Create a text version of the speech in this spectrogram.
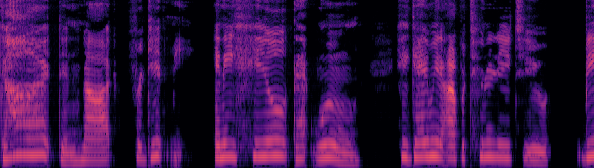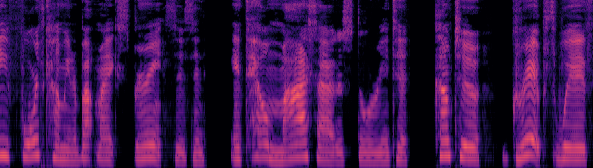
God did not forget me and He healed that wound. He gave me the opportunity to be forthcoming about my experiences and, and tell my side of the story and to come to grips with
